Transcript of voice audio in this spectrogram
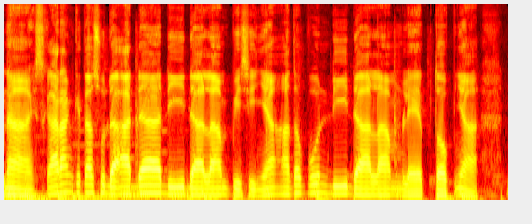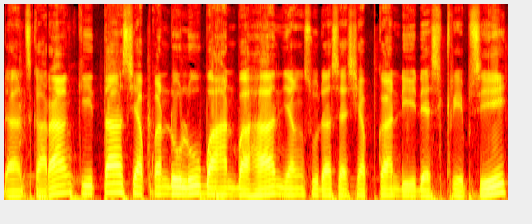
Nah, sekarang kita sudah ada di dalam PC-nya ataupun di dalam laptopnya. Dan sekarang kita siapkan dulu bahan-bahan yang sudah saya siapkan di deskripsi.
